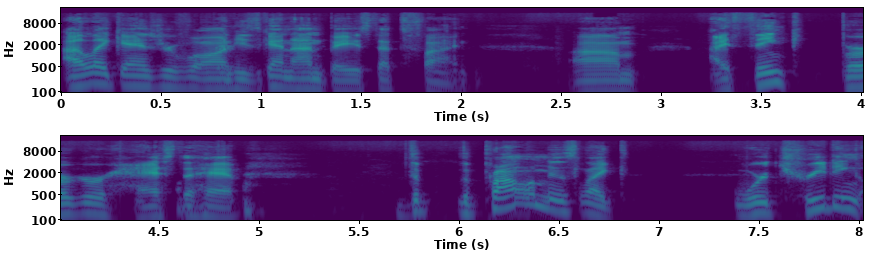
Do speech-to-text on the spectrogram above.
I like Andrew Vaughn. He's getting on base. That's fine. Um, I think Burger has to have the the problem is like we're treating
